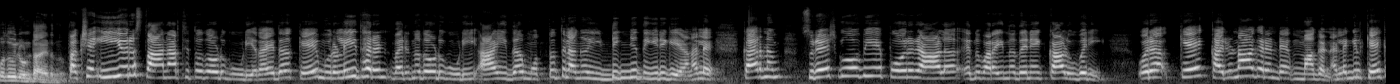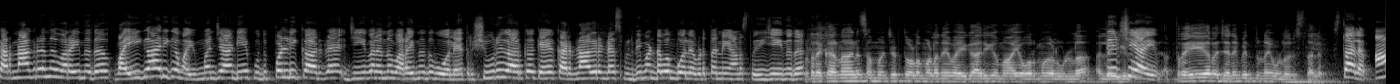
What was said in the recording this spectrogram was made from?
പൊതുവിലുണ്ടായിരുന്നു. പക്ഷേ ഈ ഒരു സ്ഥാനാർത്ഥിത്വത്തോടു കൂടി അതായത് കെ മുരളീധരൻ വരുന്നതോടുകൂടി ആ ഇത് മൊത്തത്തിൽ അങ്ങ് ഇടിഞ്ഞു തീരുകയാണ് അല്ലേ? കാരണം സുരേഷ് ഗോപിയെ പോലൊരാൾ എന്ന് പറയുന്നതിനേക്കാൾ ഉപരി ഒരു കെ കരുണാകരന്റെ മകൻ അല്ലെങ്കിൽ കെ കരുണാകരൻ എന്ന് പറയുന്നത് വൈകാരികമായി ഉമ്മൻചാണ്ടിയെ പുതുപ്പള്ളിക്കാരുടെ ജീവൻ എന്ന് പറയുന്നത് പോലെ തൃശ്ശൂരുകാർക്ക് കെ കരുണാകരന്റെ സ്മൃതി മണ്ഡപം പോലെ ഇവിടെ തന്നെയാണ് സ്ഥിതി ചെയ്യുന്നത്. കരുണാകരനെ സംബന്ധിച്ചിടത്തോളം വളരെ വൈകാരികമായ ഓർമ്മകളുള്ള തീർച്ചയായും. അത്രയേറെ ജനപിന്തുണയുള്ള ഒരു സ്ഥലം. സ്ഥലം. ആ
